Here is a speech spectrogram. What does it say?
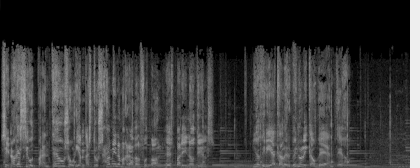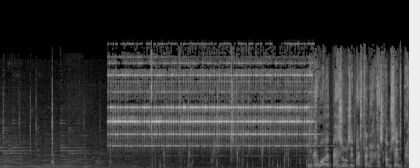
Si no hagués sigut per en Teo, s'hauríem destrossat. A mi no m'agrada el futbol. És per inútils. Jo diria que a l'Hervé no li cau bé, en Teo. Hi deu haver pèsols i pastanagues, com sempre.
